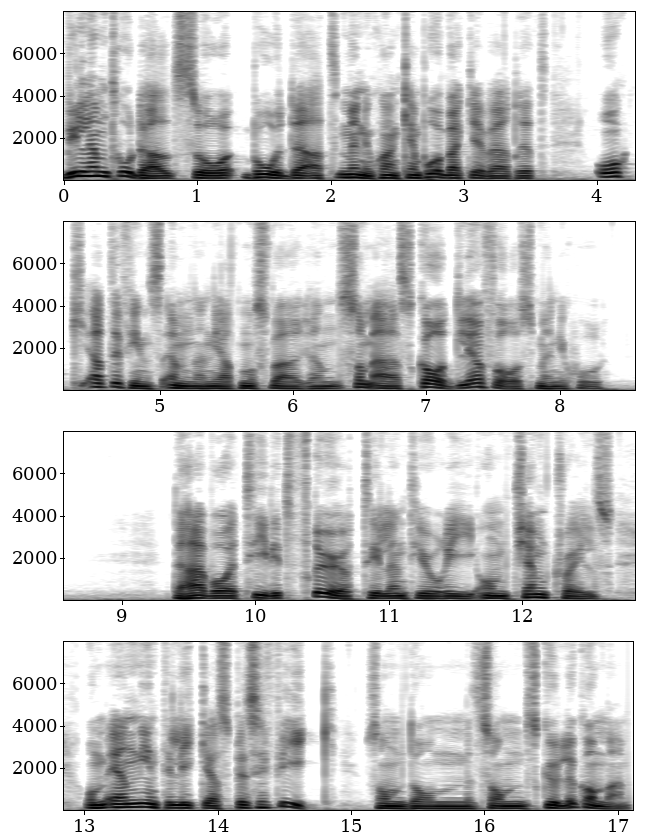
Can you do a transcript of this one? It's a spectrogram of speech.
Wilhelm trodde alltså både att människan kan påverka vädret och att det finns ämnen i atmosfären som är skadliga för oss människor. Det här var ett tidigt frö till en teori om chemtrails, om än inte lika specifik som de som skulle komma.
